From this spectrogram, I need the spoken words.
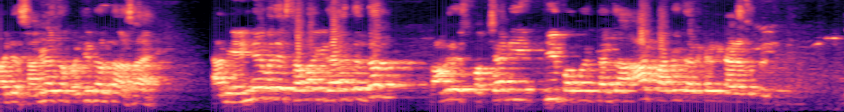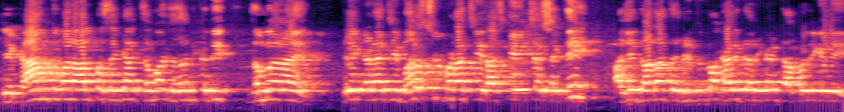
माझ्या सांगण्याचा प्रतिदर्थ असा आहे. आम्ही एनडीए मध्ये सहभागी झाल्यानंतर काँग्रेस पक्षाने ती पकड त्यांचा आग पाकड त्या ठिकाणी काढायचा प्रयत्न केला. जे काम तुम्हाला अल्पसंख्याक समाजासाठी कधी जमलं नाही ते करण्याची मनस्वीपणाची राजकीय इच्छा शक्ती अजितदादाच्या नेतृत्वाखाली त्या ठिकाणी दाखवली गेली.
